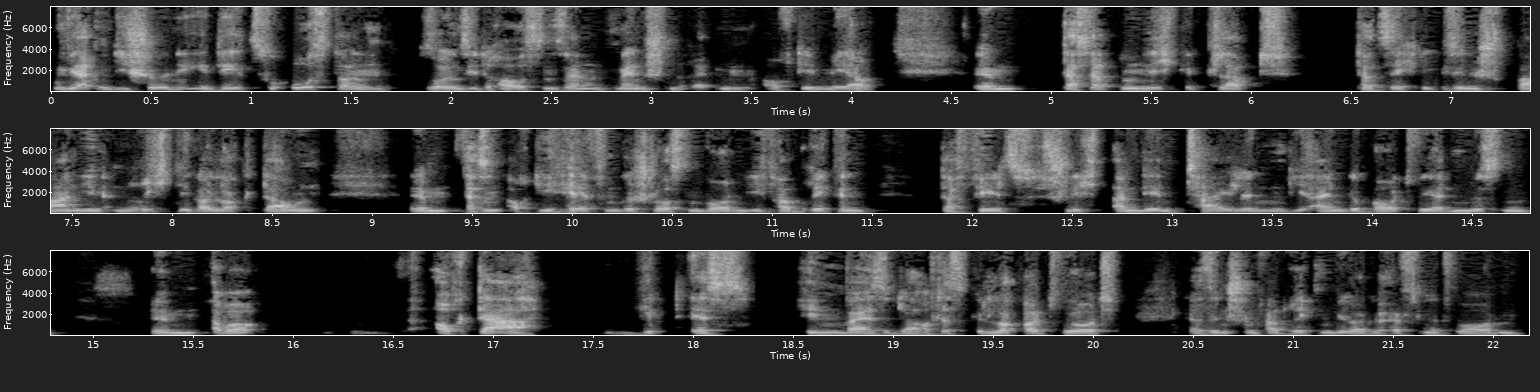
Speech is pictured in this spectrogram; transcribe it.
Und wir hatten die schöne Idee, zu Ostern sollen sie draußen sein und Menschen retten auf dem Meer. Ähm, das hat nun nicht geklappt. Tatsächlich ist in Spanien ein richtiger Lockdown. Ähm, da sind auch die Häfen geschlossen worden, die Fabriken. Da fehlt es schlicht an den Teilen, die eingebaut werden müssen. Ähm, aber auch da gibt es Hinweise darauf, dass gelockert wird. Da sind schon Fabriken wieder geöffnet worden.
